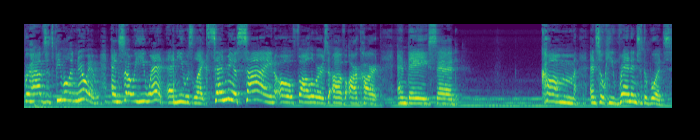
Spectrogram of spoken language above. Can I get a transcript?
Perhaps it's people that knew him. And so he went and he was like, Send me a sign, oh followers of Arkart. And they said, Come. And so he ran into the woods.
